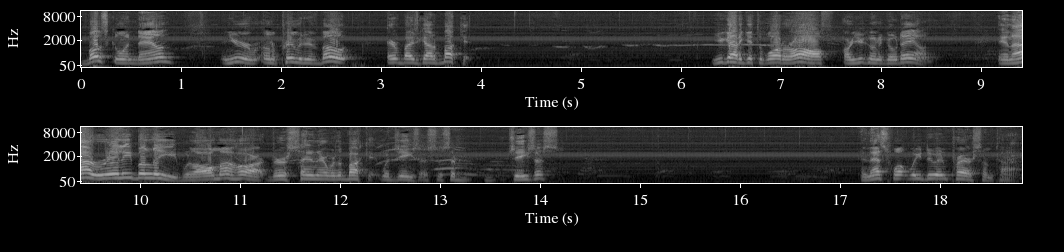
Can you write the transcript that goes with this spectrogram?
boat's going down, and you're on a primitive boat, everybody's got a bucket. You got to get the water off, or you're going to go down. And I really believe with all my heart, they're standing there with a bucket with Jesus and said, Jesus. And that's what we do in prayer sometimes.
